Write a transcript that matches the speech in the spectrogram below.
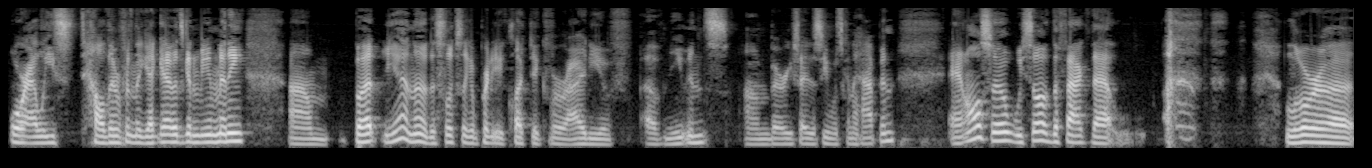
or at least tell them from the get go it's gonna be a mini. Um, but yeah, no, this looks like a pretty eclectic variety of of mutants. I'm very excited to see what's gonna happen, and also we still have the fact that. Laura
